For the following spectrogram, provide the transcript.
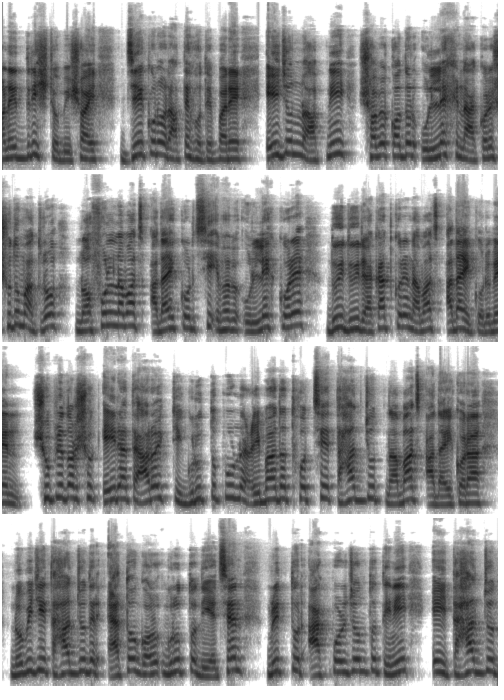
অনির্দিষ্ট বিষয়, যে কোনো রাতে হতে পারে। এই জন্য আপনি সবে কদর উল্লেখ না করে শুধুমাত্র নফল নামাজ আদায় করছি, এভাবে উল্লেখ করে দুই দুই রাকাত করে নামাজ আদায় করবেন। সুপ্রিয় দর্শক, এই রাতে আরও একটি গুরুত্বপূর্ণ ইবাদত হচ্ছে তাহাজ্জুদ নামাজ আদায় করা। নবীজি তাহাজ্জুদের এত গুরুত্ব দিয়েছেন, মৃত্যুর আগ পর্যন্ত তিনি এই তাহাজ্জুদ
